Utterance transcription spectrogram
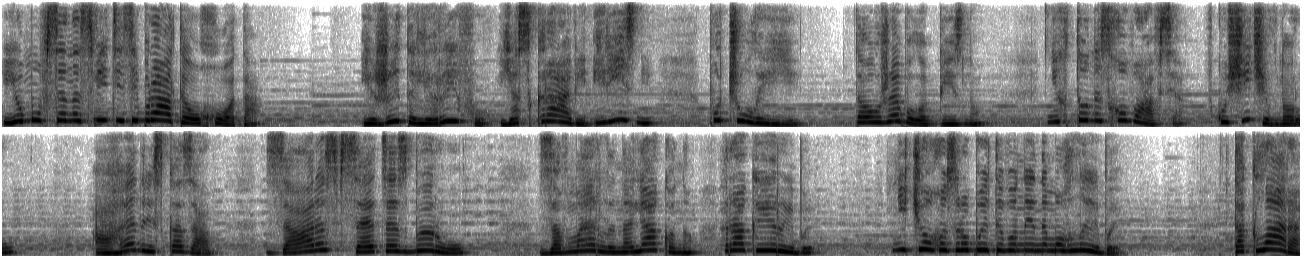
йому все на світі зібрати охота. І жителі рифу, яскраві і різні, почули її, та уже було пізно. Ніхто не сховався в кущі чи в нору. А Генрі сказав Зараз все це зберу. Завмерли налякано раки і риби. Нічого зробити вони не могли би. Та Клара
